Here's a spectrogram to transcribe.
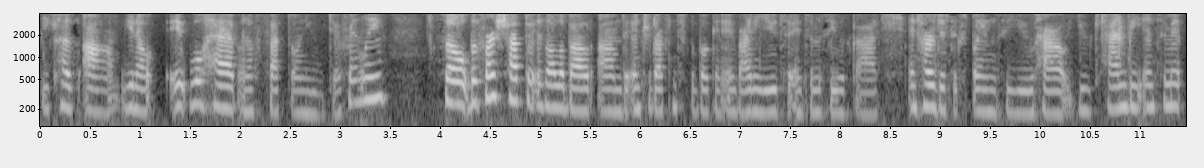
because um, you know, it will have an effect on you differently. So the first chapter is all about um, the introduction to the book and inviting you to intimacy with God, and her just explaining to you how you can be intimate.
